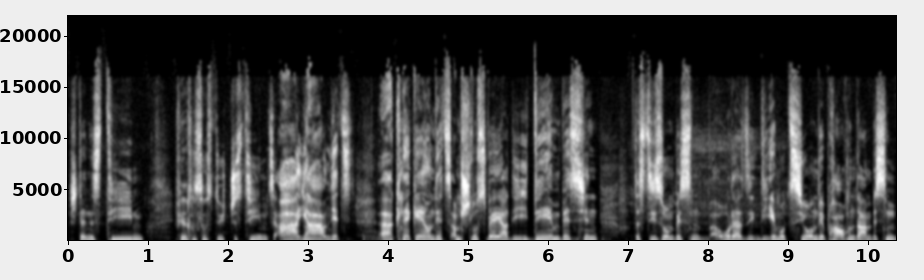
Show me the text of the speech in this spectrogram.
Es ist dann ein Team, vielleicht so ein deutsches Team, und sagt, ah ja, und jetzt, äh, Knecke, und jetzt am Schluss wäre ja die Idee ein bisschen, dass die so ein bisschen, oder die, die Emotionen, wir brauchen da ein bisschen,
